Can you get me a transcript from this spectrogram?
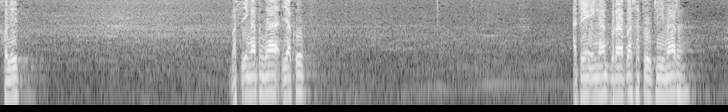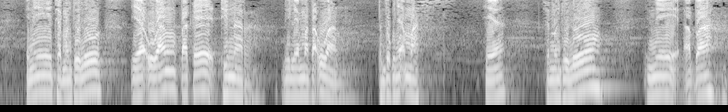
Khalid? Masih ingat enggak Yakub? Ada yang ingat berapa satu dinar? Ini zaman dulu ya uang pakai dinar, nilai mata uang, bentuknya emas. Ya. Zaman dulu ini apa?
